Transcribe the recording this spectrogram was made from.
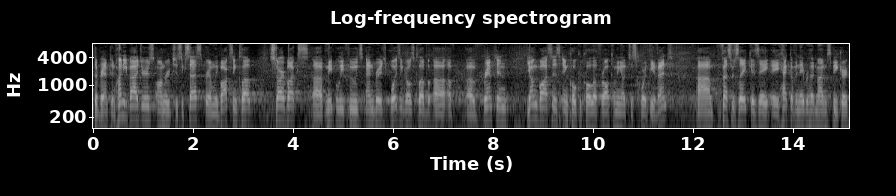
the Brampton Honey Badgers, En Route to Success, Bramley Boxing Club, Starbucks, uh, Maple Leaf Foods, Enbridge, Boys and Girls Club uh, of, of Brampton, Young Bosses, and Coca-Cola for all coming out to support the event. Um, Professors Lake is a, a heck of a neighbourhood, Madam Speaker,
